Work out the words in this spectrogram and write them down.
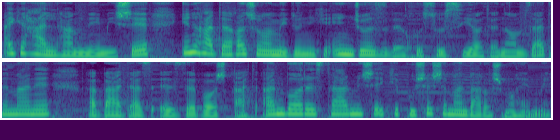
اگه حل هم نمیشه اینو حداقل شما می‌دونی که این جزء خصوصیات نامزد منه و بعد از ازدواج قطعا بارزتر میشه که پوشش من براش مهمه.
